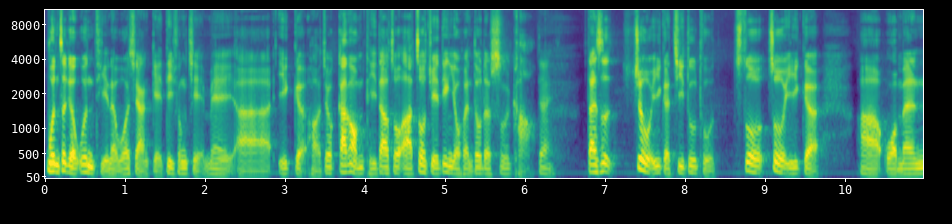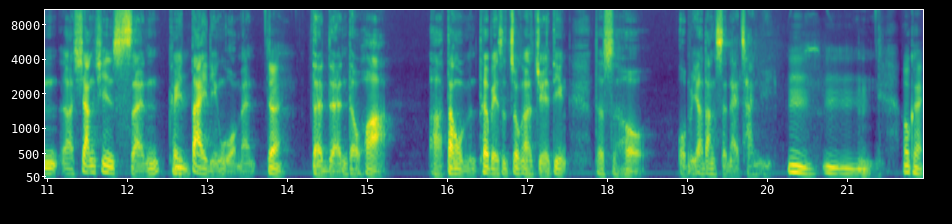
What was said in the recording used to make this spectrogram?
问这个问题呢，我想给弟兄姐妹啊、呃、一个哈，就刚刚我们提到说啊，做决定有很多的思考。对。但是就一个基督徒，做做一个啊、呃，我们呃相信神可以带领我们对的人的话啊、当我们特别是重要决定的时候。我们要让神来参与。嗯嗯嗯嗯。OK，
